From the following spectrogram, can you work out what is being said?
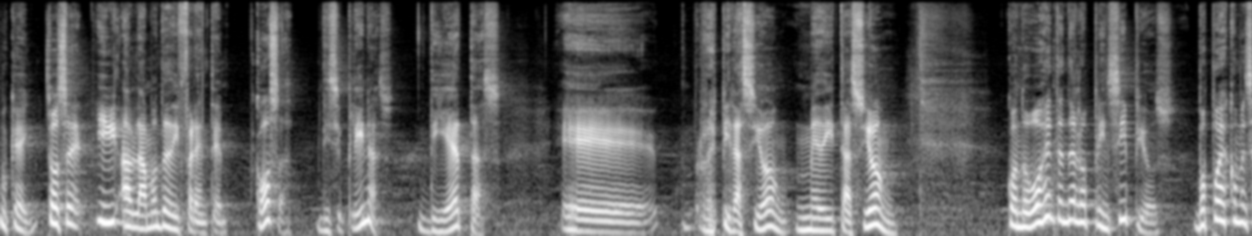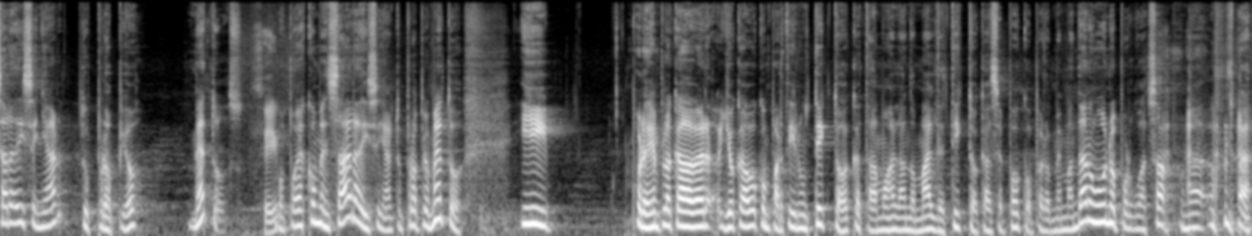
Ok, entonces, y hablamos de diferentes cosas, disciplinas, dietas, eh, respiración, meditación. Cuando vos entendés los principios, vos puedes comenzar a diseñar tus propios métodos. Sí. Vos puedes comenzar a diseñar tus propios métodos. Y, por ejemplo, acabo de ver, yo acabo de compartir un TikTok, estábamos hablando mal de TikTok hace poco, pero me mandaron uno por WhatsApp. Una, una,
